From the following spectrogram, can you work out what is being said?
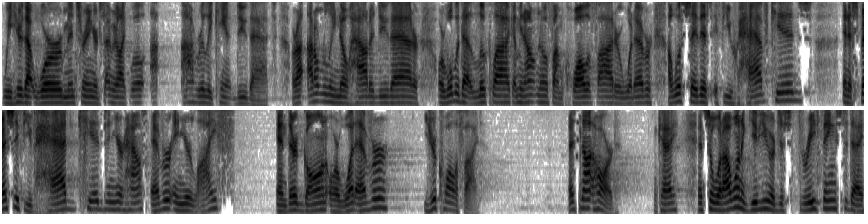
we hear that word mentoring or something, we're like, well, I really can't do that, or I, I, don't really know how to do that, or, or what would that look like? I mean, I don't know if I'm qualified or whatever. I will say this if you have kids, and especially if you've had kids in your house ever in your life, and they're gone or whatever, you're qualified. It's not hard. Okay? And so, what I want to give you are just three things today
